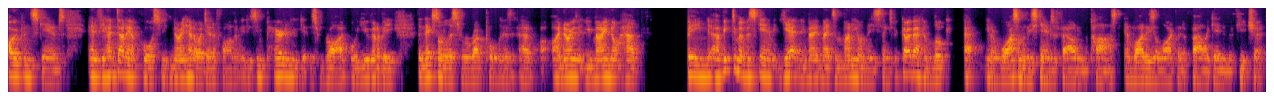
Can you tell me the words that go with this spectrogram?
open scams. And if you had done our course, you'd know how to identify them. It is imperative you get this right, or you're going to be the next on the list for a rug pull. Uh, I know that you may not have been a victim of a scam yet. You may have made some money on these things, but go back and look at you know why some of these scams have failed in the past and why these are likely to fail again in the future.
